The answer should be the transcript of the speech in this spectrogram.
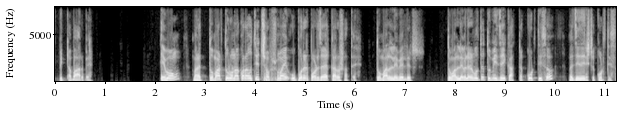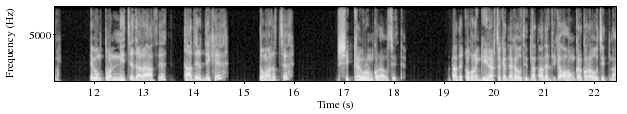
স্পিডটা বাড়বে। এবং মানে তোমার তুলনা করা উচিত সবসময় উপরের পর্যায়ের কারও সাথে, তোমার লেভেলের তোমার লেভেলের বলতে তুমি যেই কাজটা করতেছো বা যে জিনিসটা করতেছো। এবং তোমার নিচে যারা আছে, তাদের দেখে তোমার হচ্ছে শিক্ষা গ্রহণ করা উচিত। তাদের কখনো ঘৃণার চোখে দেখা উচিত না, তাদের দিকে অহংকার করা উচিত না।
